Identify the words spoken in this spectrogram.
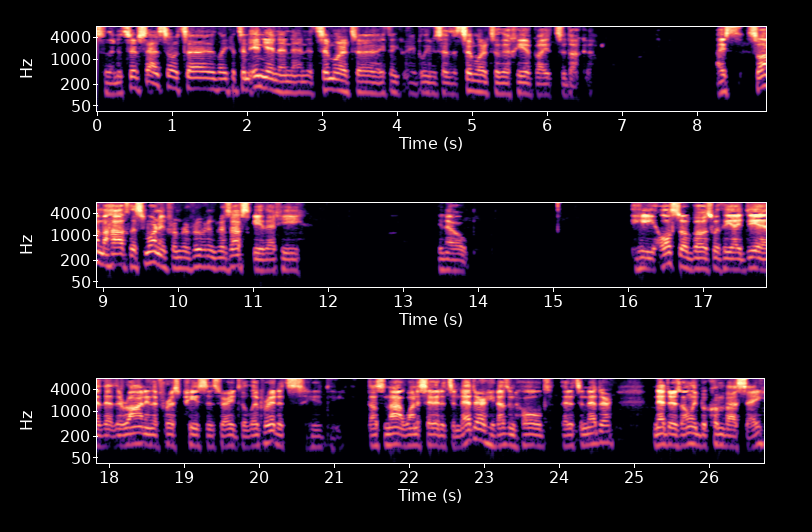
so the Netziv says so. It's a like it's an Indian, and and it's similar to I think I believe he says it's similar to the Chiyah by Tzedakah. I saw a Mahach this morning from Rav Reuven Grozovsky that he, you know, he also goes with the idea that the Ran in the first piece is very deliberate. It's he, he does not want to say that it's a neder. He doesn't hold that it's a neder. Neder is only bekum vasei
